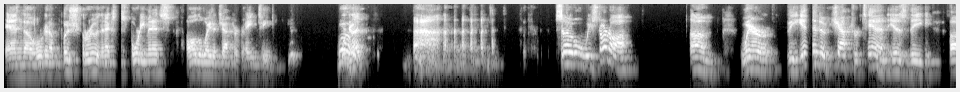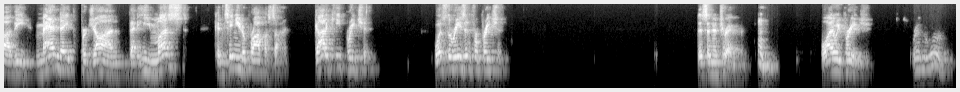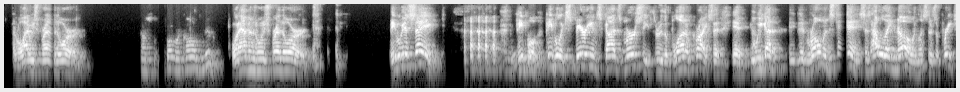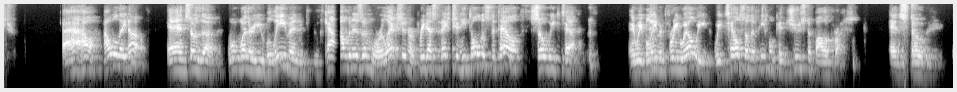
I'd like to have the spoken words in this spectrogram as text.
And uh, we're going to push through in the next 40 minutes all the way to chapter 18. Whoa. We're good? so, we start off um, where the end of chapter 10 is the uh, the mandate for John that he must continue to prophesy. Got to keep preaching. What's the reason for preaching? This isn't a trick. Hmm. why do we preach? Spread the word. And why do we spread the word? That's what we're called to do. What happens when we spread the word? People get saved. people people experience God's mercy through the blood of Christ. It, it, we got in Romans 10, he says, How will they know unless there's a preacher? How, how will they know? And so the whether you believe in Calvinism or election or predestination, he told us to tell, so we tell. And we believe in free will, we we tell so that people can choose to follow Christ. And so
